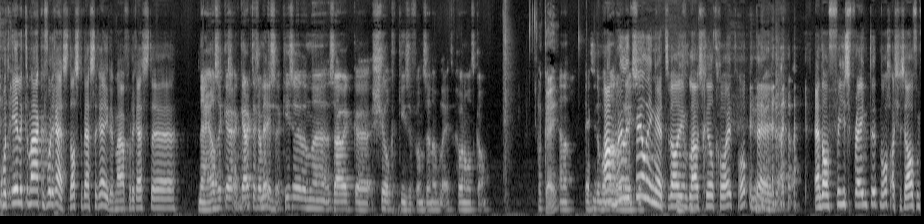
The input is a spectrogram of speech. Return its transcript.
Om het eerlijk te maken voor de rest. Dat is de beste reden. Maar voor de rest... eh, Nee, als ik eh, een character zou moeten kiezen, dan eh, zou ik eh, Shulk kiezen van Xenoblade. Gewoon omdat het kan. Oké. En dan heeft hij de I'm really feeling it. Terwijl je een blauw schild gooit. Hoppatee. En dan freeze-framed het nog. Als je zelf een,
